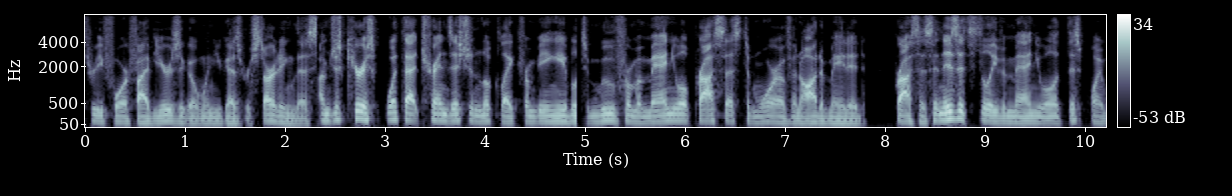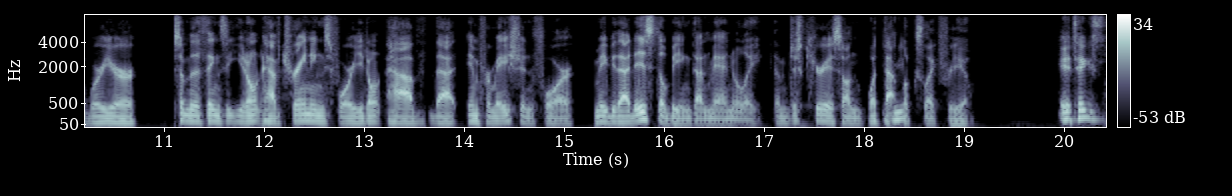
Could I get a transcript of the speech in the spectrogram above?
three, four, five years ago when you guys were starting this. I'm just curious what that transition looked like from being able to move from a manual process to more of an automated process. And is it still even manual at this point where you're some of the things that you don't have trainings for, you don't have that information for? Maybe that is still being done manually. I'm just curious on what that mm-hmm. looks like for you. It takes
